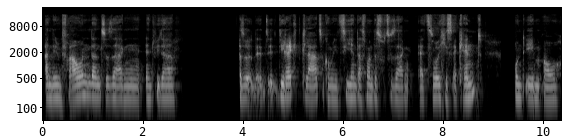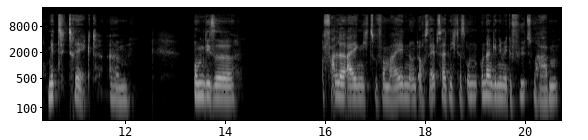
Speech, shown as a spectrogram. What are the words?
an den Frauen dann zu sagen, entweder, also äh, direkt klar zu kommunizieren, dass man das sozusagen als solches erkennt und eben auch mitträgt, ähm, um diese Falle eigentlich zu vermeiden und auch selbst halt nicht das un unangenehme Gefühl zu haben,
